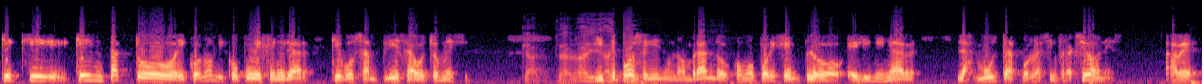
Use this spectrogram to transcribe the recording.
¿Qué, qué, qué impacto económico puede generar que vos amplíes a ocho meses? Claro, claro. y te puedo seguir nombrando como, por ejemplo, eliminar las multas por las infracciones. A ver,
